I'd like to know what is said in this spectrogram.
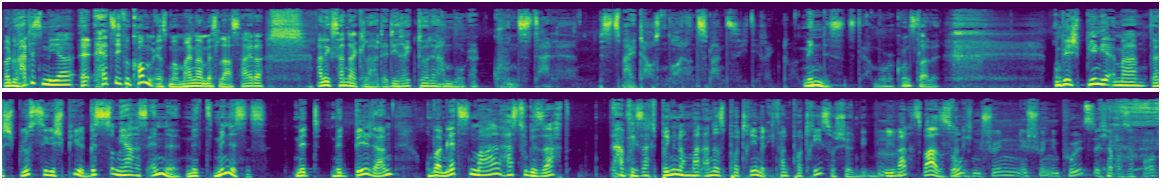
weil du hattest mir ja. Äh, herzlich willkommen erstmal. Mein Name ist Lars Heider. Alexander Klar, der Direktor der Hamburger Kunsthalle. Bis 2029 Direktor. Mindestens der Hamburger Kunsthalle. Und wir spielen ja immer das lustige Spiel bis zum Jahresende mit mindestens mit mit Bildern. Und beim letzten Mal hast du gesagt, haben wir gesagt, bring noch mal ein anderes Porträt mit. Ich fand Porträts so schön. Wie, wie war das? War es so? Fand ich einen schönen, schönen Impuls. Ich habe auch sofort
